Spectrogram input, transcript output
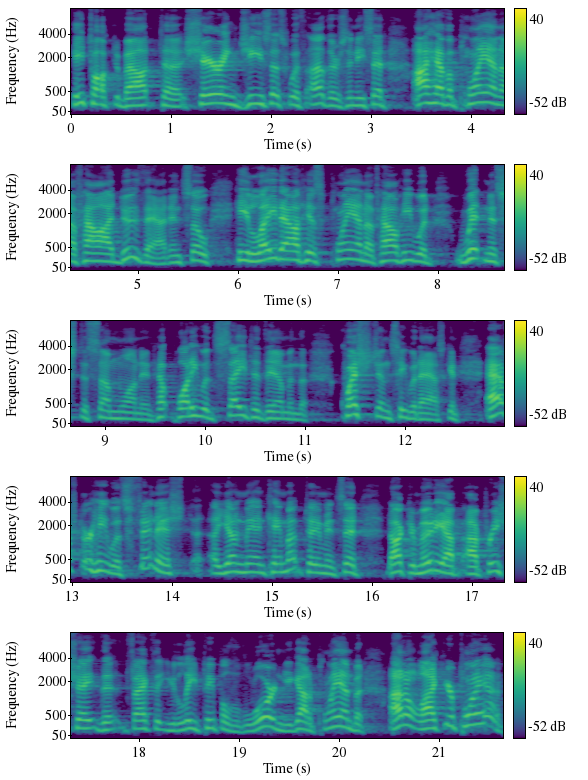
he talked about uh, sharing Jesus with others, and he said, I have a plan of how I do that. And so he laid out his plan of how he would witness to someone and help, what he would say to them and the questions he would ask. And after he was finished, a young man came up to him and said, Dr. Moody, I, I appreciate the fact that you lead people to the Lord and you got a plan, but I don't like your plan.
